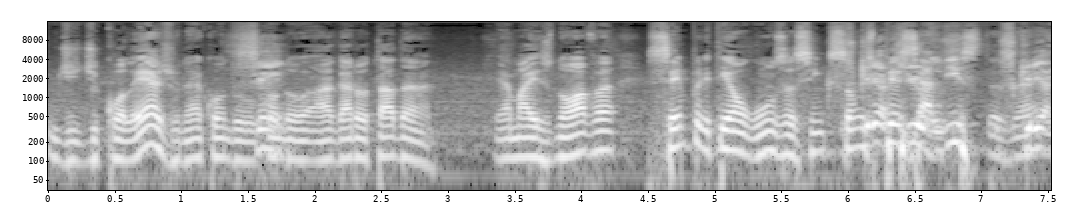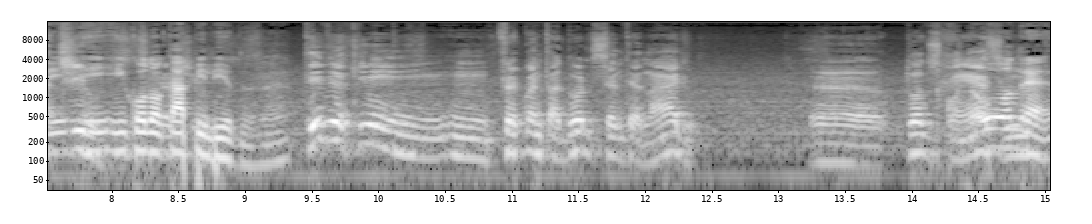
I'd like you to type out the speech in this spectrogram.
de, de colégio, né, quando, Sim. quando a garotada é mais nova, sempre tem alguns assim que são especialistas né, em, em os colocar apelidos. Né? Teve aqui um, um frequentador do centenário, eh, todos conhecem. Ô, André,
